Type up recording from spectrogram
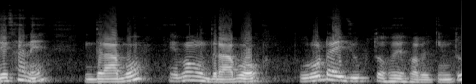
যেখানে দ্রাব এবং দ্রাবক পুরোটাই যুক্ত হয়ে হবে কিন্তু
